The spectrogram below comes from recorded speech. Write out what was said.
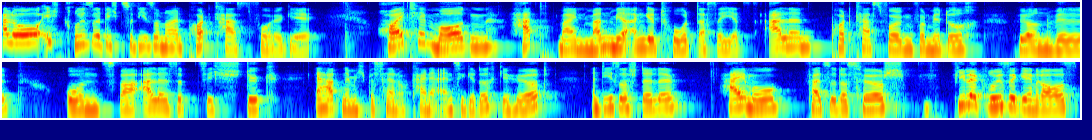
Hallo, ich grüße dich zu dieser neuen Podcast-Folge. Heute Morgen hat mein Mann mir angedroht, dass er jetzt alle Podcast-Folgen von mir durchhören will. Und zwar alle 70 Stück. Er hat nämlich bisher noch keine einzige durchgehört. An dieser Stelle, hi Mo, falls du das hörst. Viele Grüße gehen raus.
